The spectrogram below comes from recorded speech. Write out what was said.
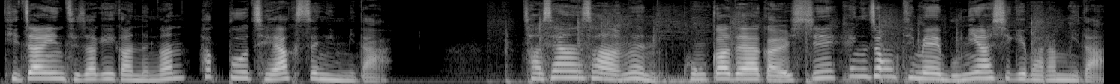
디자인 제작이 가능한 학부 재학생입니다. 자세한 사항은 공과대학 RC 행정팀에 문의하시기 바랍니다.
